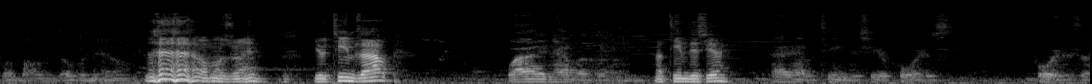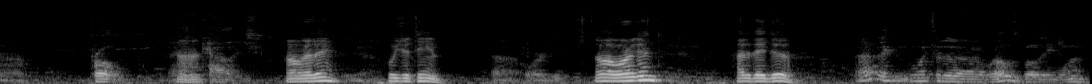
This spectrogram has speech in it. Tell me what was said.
football is over now. huh. Almost right. Your team's out. Well, I didn't have a, um, A team this year. I didn't have a team this year for his, for his uh, pro. I Uh-huh. college. Oh really? Yeah. Who's your team? Uh, Oregon. Oh Oregon. Yeah. How did they do? Uh, they went to the uh, Rose Bowl. They won.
